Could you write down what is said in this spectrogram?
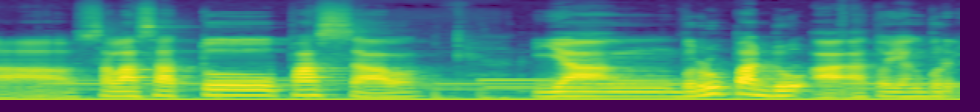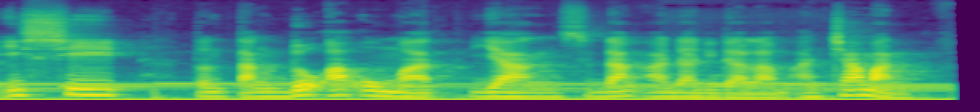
uh, salah satu pasal yang berupa doa atau yang berisi tentang doa umat yang sedang ada di dalam ancaman.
